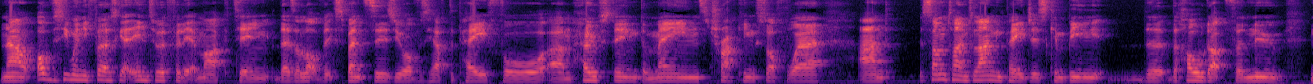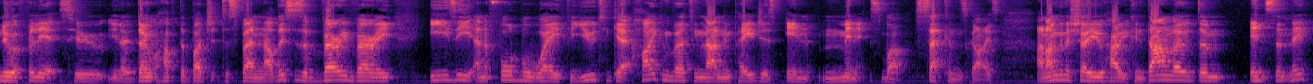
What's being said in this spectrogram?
Now, obviously, when you first get into affiliate marketing, there's a lot of expenses. You obviously have to pay for um, hosting, domains, tracking software, and sometimes landing pages can be the the hold up for new new affiliates who you know don't have the budget to spend. Now, this is a very very easy and affordable way for you to get high converting landing pages in minutes, well, seconds, guys. And I'm going to show you how you can download them instantly,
